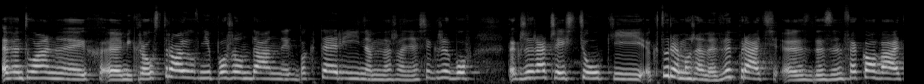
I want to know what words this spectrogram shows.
ewentualnych e, mikroustrojów niepożądanych, bakterii, namnażania się grzybów. Także raczej ściółki, które możemy wyprać, e, zdezynfekować,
